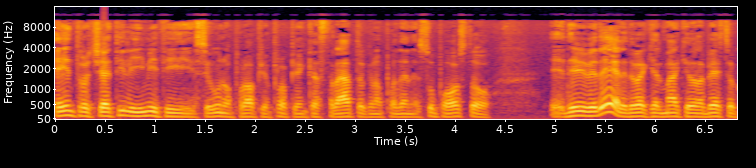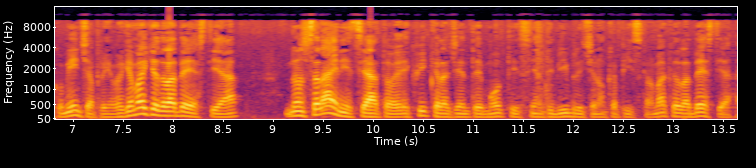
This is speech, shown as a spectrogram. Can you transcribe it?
entro certi limiti, se uno proprio, proprio incastrato che non può andare nel suo posto, eh, devi vedere dove che il marchio della bestia comincia prima, perché il marchio della bestia non sarà iniziato, è qui che la gente, molti insegnanti biblici non capiscono, il marchio della bestia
